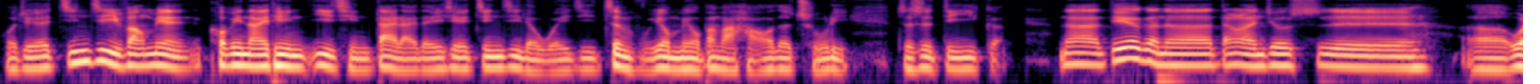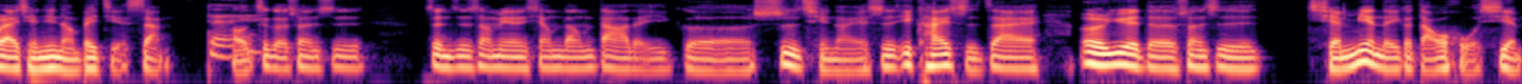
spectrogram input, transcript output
我觉得经济方面，COVID-19 疫情带来的一些经济的危机，政府又没有办法好好的处理，这是第一个。那第二个呢，当然就是呃，未来前进党被解散。对，哦，这个算是。政治上面相当大的一个事情呢，也是一开始在二月的算是前面的一个导火线。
